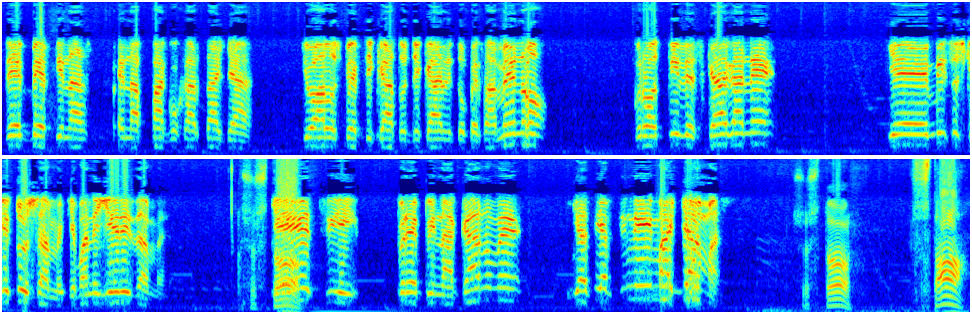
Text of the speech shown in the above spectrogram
δεν πέφτει ένα, ένα πάκο χαρτάκια και ο άλλος πέφτει κάτω και κάνει το πεθαμένο. Κροτίδες κάγανε και εμείς τους κοιτούσαμε και πανηγυρίζαμε. Σωστό. Και έτσι πρέπει να κάνουμε γιατί αυτή είναι η μαγιά μας. Σωστό. Σωστό.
